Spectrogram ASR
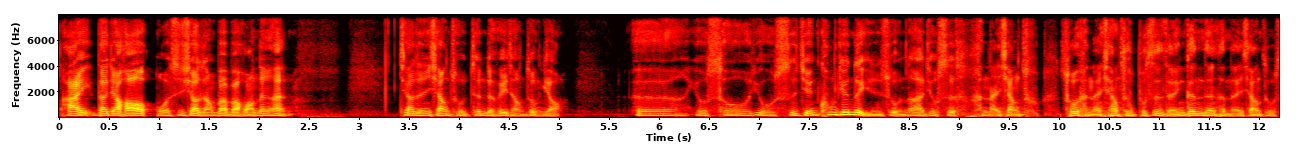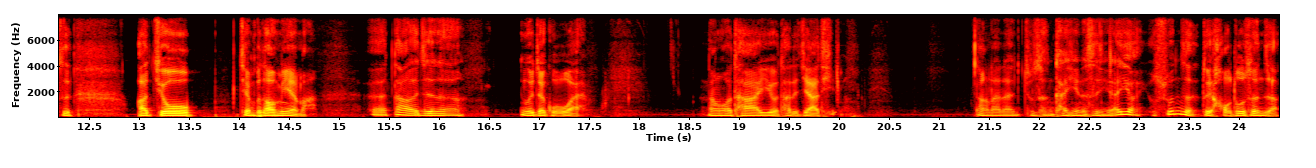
嗨，大家好，我是校长爸爸黄登汉。家人相处真的非常重要。呃，有时候有时间、空间的因素，那就是很难相处。说很难相处，不是人跟人很难相处，是啊，就见不到面嘛。呃，大儿子呢，因为在国外，然后他也有他的家庭，当然呢，就是很开心的事情。哎呀，有孙子，对，好多孙子。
